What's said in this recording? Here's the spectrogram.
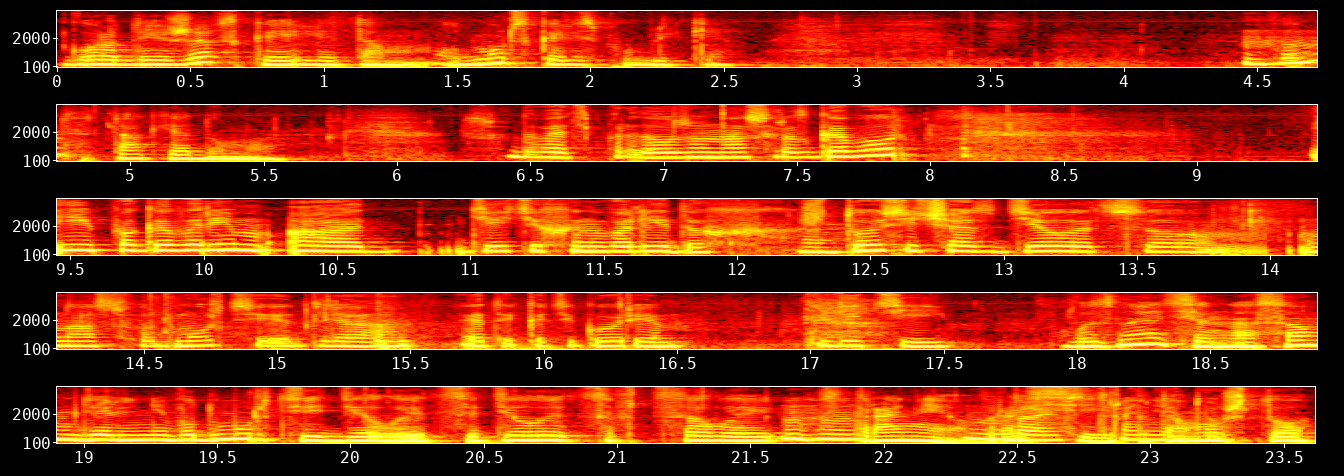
города Ижевска или там Удмуртской республики. Угу. Вот так я думаю. Давайте продолжим наш разговор. И поговорим о детях-инвалидах. Угу. Что сейчас делается у нас в Удмуртии для этой категории детей? Вы знаете, на самом деле не в Удмуртии делается, делается в целой угу. стране, в да, России. Стране потому тоже. что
